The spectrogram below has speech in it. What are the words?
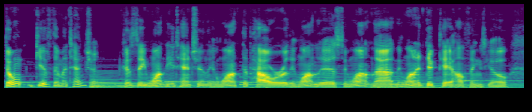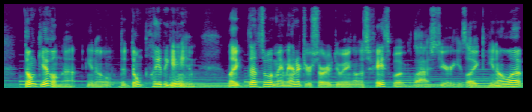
don't give them attention because they want the attention, they want the power, they want this, they want that, they want to dictate how things go. Don't give them that, you know. D- don't play the game. Like that's what my manager started doing on his Facebook last year. He's like, "You know what?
